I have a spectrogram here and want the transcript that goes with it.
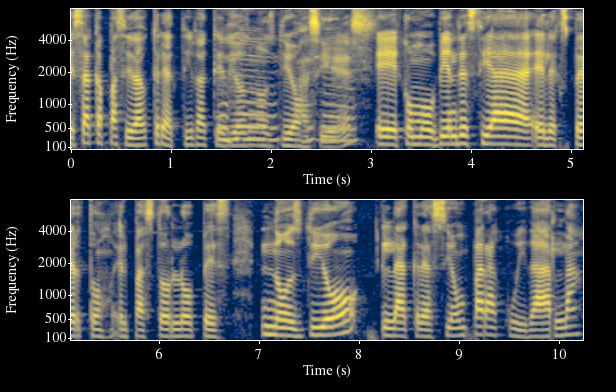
esa capacidad creativa que Dios nos dio. Así es. Eh, como bien decía el experto, el pastor López, nos dio la creación para cuidarla,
